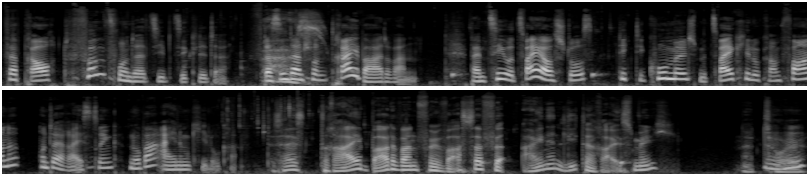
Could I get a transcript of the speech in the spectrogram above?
verbraucht 570 Liter. Das sind dann Was? schon drei Badewannen. Beim CO2-Ausstoß liegt die Kuhmilch mit zwei Kilogramm vorne und der Reisdrink nur bei einem Kilogramm. Das heißt, drei Badewannen voll Wasser für einen Liter Reismilch? Na toll. Mhm.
